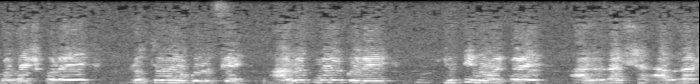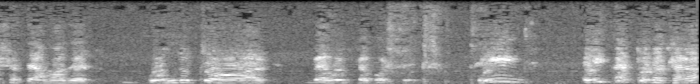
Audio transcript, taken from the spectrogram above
প্রবেশ করে লতিফাগুলোকে আলোকময় করে, জ্যোতিময় করে আল্লাহ আল্লাহর সাথে আমাদের বন্ধুত্ব হওয়ার ব্যবস্থা করতে এই এই স্বার্থটা ছাড়া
